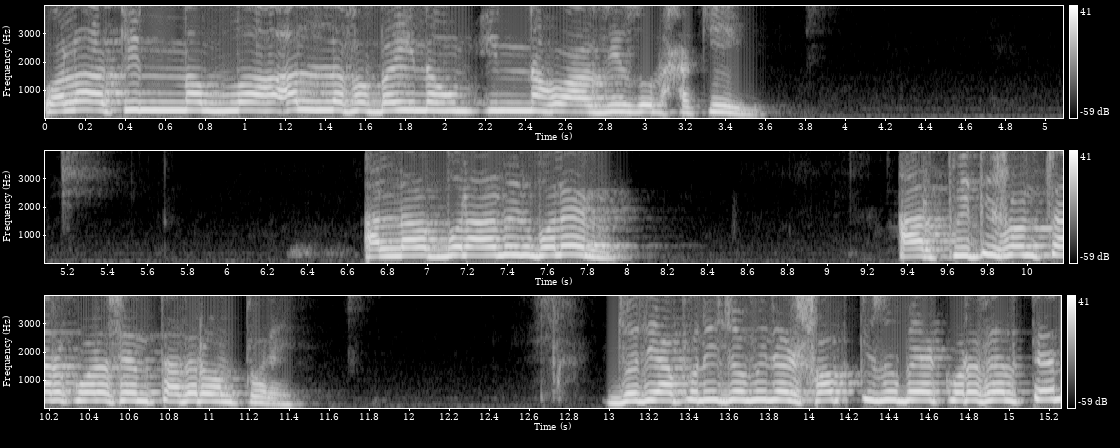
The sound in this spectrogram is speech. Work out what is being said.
ওয়ালাকিন আল্লাহ আল্লাফ বাইনাহুম ইন্নাহু আজিজুল হাকিম। আল্লাহ রাব্বুল আলামিন বলেন, আর প্রীতি সঞ্চার করেছেন তাদের অন্তরে। যদি আপনি জমিনের সব কিছু ব্যয় করে ফেলতেন,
